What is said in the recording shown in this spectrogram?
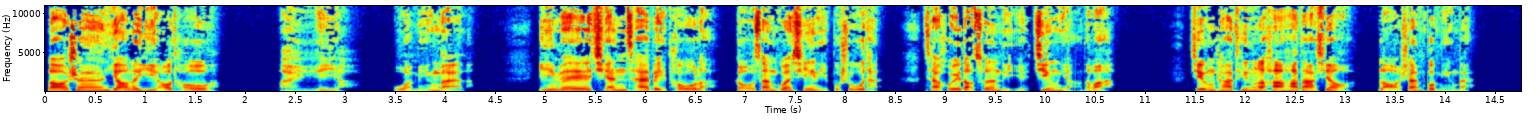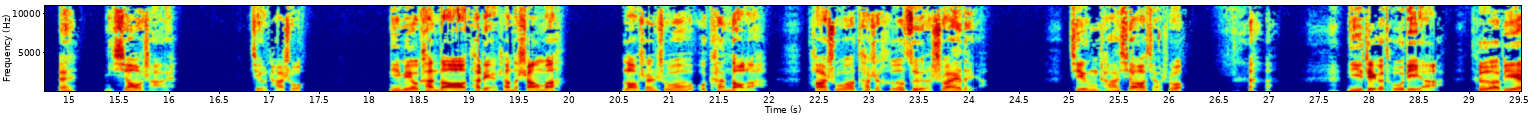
老山摇了一摇头：“哎呀，我明白了，因为钱财被偷了，狗三官心里不舒坦，才回到村里静养的吧？”警察听了哈哈大笑。老山不明白：“哎，你笑啥呀？”警察说：“你没有看到他脸上的伤吗？”老山说：“我看到了。”他说：“他是喝醉了摔的呀。”警察笑笑说：“哈哈，你这个徒弟呀，特别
